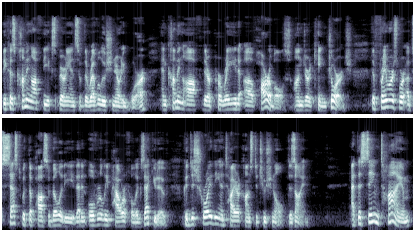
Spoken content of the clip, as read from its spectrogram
because coming off the experience of the Revolutionary War and coming off their parade of horribles under King George, the framers were obsessed with the possibility that an overly powerful executive could destroy the entire constitutional design. At the same time,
